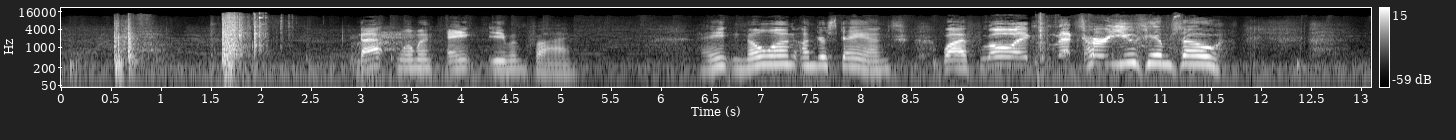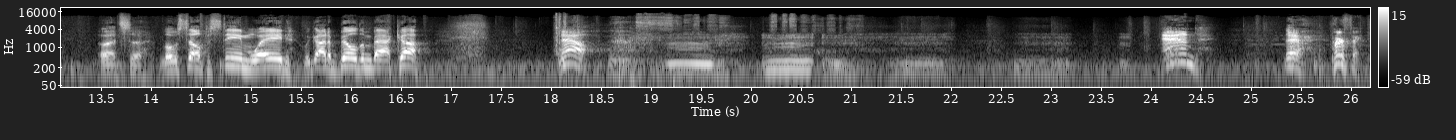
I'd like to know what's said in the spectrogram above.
That woman ain't even fine. Ain't no one understands why Floyd lets her use him so. Oh, that's uh, low self-esteem, Wade. We got to build him back up. Now. And there, perfect.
